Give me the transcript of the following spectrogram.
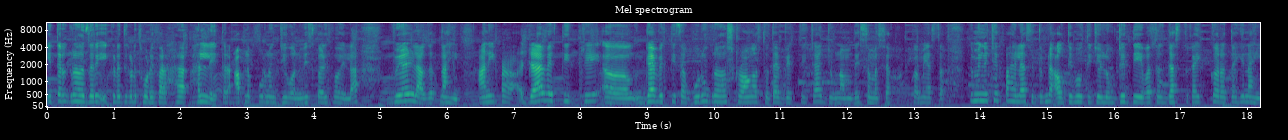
इतर ग्रह जरी इकडे तिकडे थोडेफार ह हल्ले तर आपलं पूर्ण जीवन विस्कळीत व्हायला वेळ लागत नाही. आणि पहा ज्या व्यक्तीचे ज्या व्यक्तीचा गुरुग्रह स्ट्रॉंग असतो त्या व्यक्तीच्या जीवनामध्ये समस्या खूप कमी असतात. तुम्ही निश्चित पाहिलं असेल तुमच्या अवतीभोवतीचे लोक जे देवाचं जास्त काही करतही नाही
